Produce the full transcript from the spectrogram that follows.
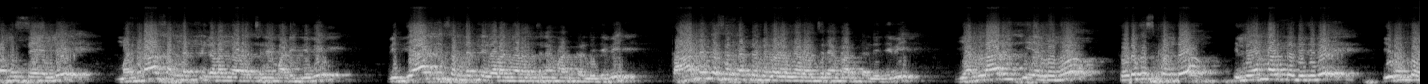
ಸಮಸ್ಯೆಯಲ್ಲಿ ಮಹಿಳಾ ಸಂಘಟನೆಗಳನ್ನ ರಚನೆ ಮಾಡಿದ್ದೀವಿ, ವಿದ್ಯಾರ್ಥಿ ಸಂಘಟನೆಗಳನ್ನ ರಚನೆ ಮಾಡ್ಕೊಂಡಿದ್ದೀವಿ. ಕಾರ್ಮಿಕ ಸಂಘಟನೆಗಳನ್ನ ರಚನೆ ಮಾಡ್ಕೊಂಡಿದ್ದೀವಿ. ಎಲ್ಲಾ ರೀತಿಯಲ್ಲೂ ತೊಡಗಿಸ್ಕೊಂಡು ಇಲ್ಲಿ ಏನ್ ಮಾಡ್ಕೊಂಡಿದ್ದೀವಿ? ಇವತ್ತು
